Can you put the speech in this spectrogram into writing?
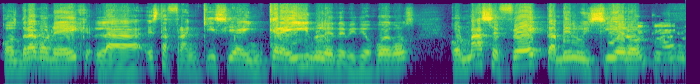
con Dragon Age, la, esta franquicia increíble de videojuegos, con Mass Effect también lo hicieron. claro.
